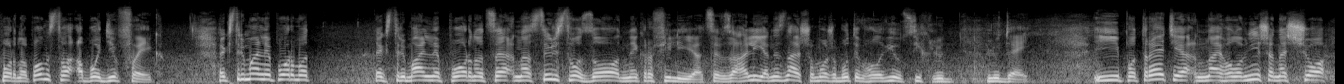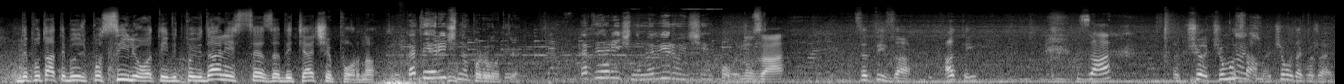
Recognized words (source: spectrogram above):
порнопомства або діпфейк. Екстремальне порно. Екстремальне порно це насильство зоонекрофілія. Це взагалі я не знаю, що може бути в голові у цих людей. І по-третє, найголовніше, на що депутати будуть посилювати відповідальність, це за дитяче порно. Категорично проти. Категорично, ми віруючі. Ну за. Це ти за. А ти? За. чому саме? Чому так вважаєте?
